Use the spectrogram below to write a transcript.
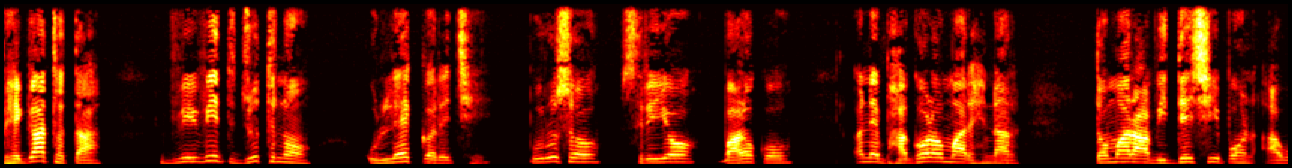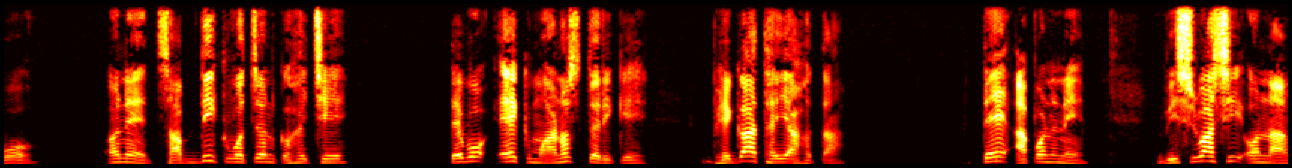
ભેગા થતા વિવિધ જૂથનો ઉલ્લેખ કરે છે. પુરુષો, સ્ત્રીઓ, બાળકો અને ભાગોળોમાં રહેનાર તમારા વિદેશી પણ આવો. અને શાબ્દિક વચન કહે છે, તેઓ એક માણસ તરીકે ભેગા થયા હતા. તે આપણને વિશ્વાસીઓના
